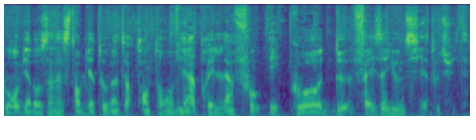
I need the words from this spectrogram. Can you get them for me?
revient dans un instant, bientôt 20h30. On revient après l'info écho de Faiza Younsi. À tout de suite.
